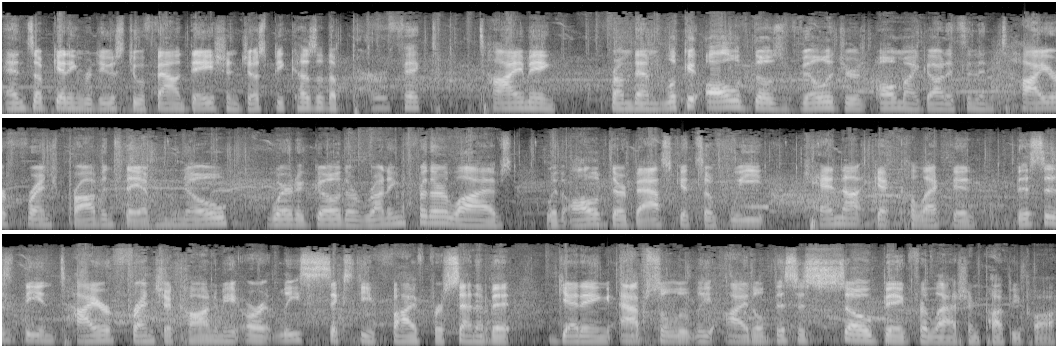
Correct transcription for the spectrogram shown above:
ends up getting reduced to a foundation just because of the perfect timing from them. Look at all of those villagers. Oh my god, it's an entire French province. They have nowhere to go. They're running for their lives with all of their baskets of wheat. Cannot get collected. This is the entire French economy, or at least 65% of it, getting absolutely idle. This is so big for Lash and Puppy Paw.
